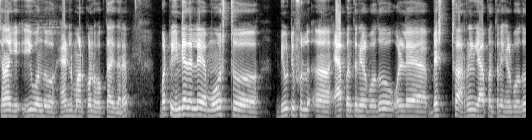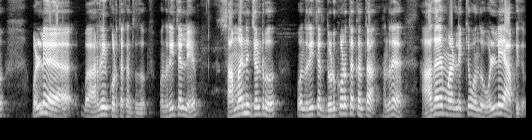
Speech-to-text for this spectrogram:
ಚೆನ್ನಾಗಿ ಈ ಒಂದು ಹ್ಯಾಂಡಲ್ ಮಾಡ್ಕೊಂಡು ಹೋಗ್ತಾ ಇದ್ದಾರೆ. ಬಟ್ ಇಂಡ್ಯಾದಲ್ಲೇ ಮೋಸ್ಟ್ ಬ್ಯೂಟಿಫುಲ್ ಆ್ಯಪ್ ಅಂತಲೇ ಹೇಳ್ಬೋದು. ಒಳ್ಳೆಯ ಬೆಸ್ಟ್ ಅರ್ನಿಂಗ್ ಆ್ಯಪ್ ಅಂತಲೇ ಹೇಳ್ಬೋದು. ಒಳ್ಳೆ ಅರ್ನಿಂಗ್ ಕೊಡ್ತಕ್ಕಂಥದ್ದು. ಒಂದು ರೀತಿಯಲ್ಲಿ ಸಾಮಾನ್ಯ ಜನರು ಒಂದು ರೀತಿಯಲ್ಲಿ ದುಡ್ಕೊಳ್ತಕ್ಕಂಥ, ಅಂದರೆ ಆದಾಯ ಮಾಡಲಿಕ್ಕೆ ಒಂದು ಒಳ್ಳೆಯ ಆ್ಯಪ್ ಇದು.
